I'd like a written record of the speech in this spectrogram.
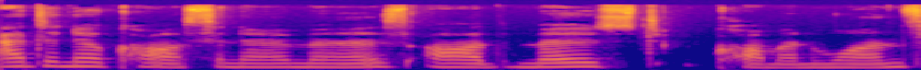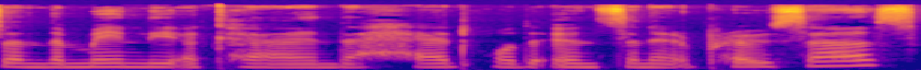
Adenocarcinomas are the most common ones and they mainly occur in the head or the uncinate process.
